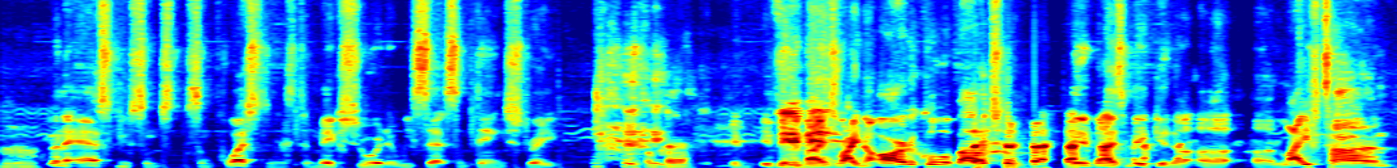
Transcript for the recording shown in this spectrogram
Mhm. we're gonna ask you some some questions to make sure that we set some things straight. Okay. If, if Yeah, anybody's man. writing an article about you, if anybody's making a, a, a lifetime,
